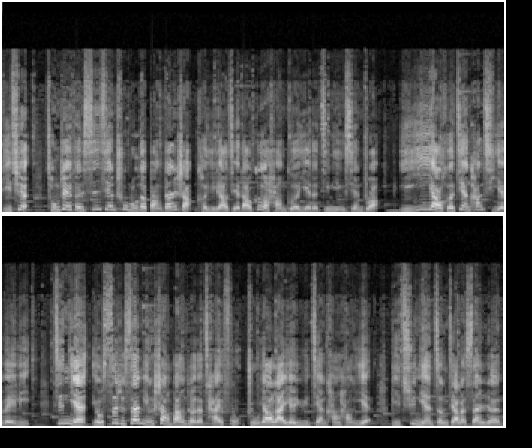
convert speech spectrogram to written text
的确，从这份新鲜出炉的榜单上，可以了解到各行各业的经营现状。以医药和健康企业为例，今年有四十三名上榜者的财富主要来源于健康行业，比去年增加了三人。”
